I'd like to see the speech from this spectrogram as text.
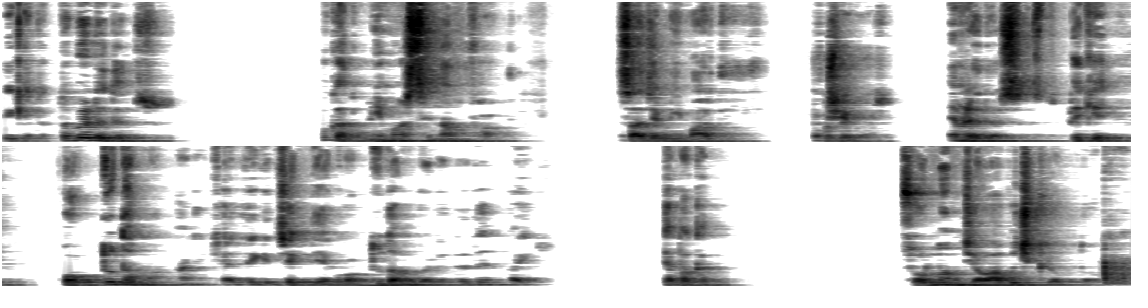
İlk etapta böyle denir. Fakat Mimar Sinan farklı. Sadece mimar değil. Çok şey var. Emredersiniz. Peki korktu da mı? Hani kelle gidecek diye korktu da mı böyle dedi? Hayır. Ya bakın sorunun cevabı çıkıyor burada.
